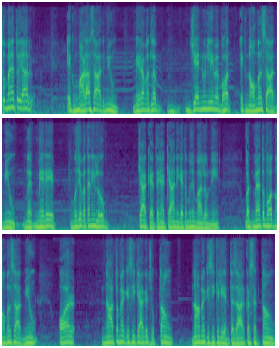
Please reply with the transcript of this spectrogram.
तो मैं तो यार एक माड़ा सा आदमी हूँ। मेरा मतलब जेनुअनली मैं बहुत एक नॉर्मल सा आदमी हूँ। मेरे, मुझे पता नहीं लोग क्या कहते हैं क्या नहीं कहते, मुझे मालूम नहीं है। बट मैं तो बहुत नॉर्मल सा आदमी हूँ और ना तो मैं किसी के आगे झुकता हूँ, ना मैं किसी के लिए इंतज़ार कर सकता हूँ।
